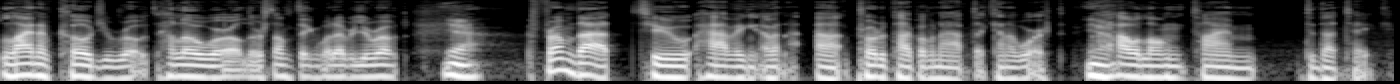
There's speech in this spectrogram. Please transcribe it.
line of code you wrote, "Hello World" or something, whatever you wrote, Yeah. from that to having a uh, prototype of an app that kind of worked, Yeah. how long time did that take?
